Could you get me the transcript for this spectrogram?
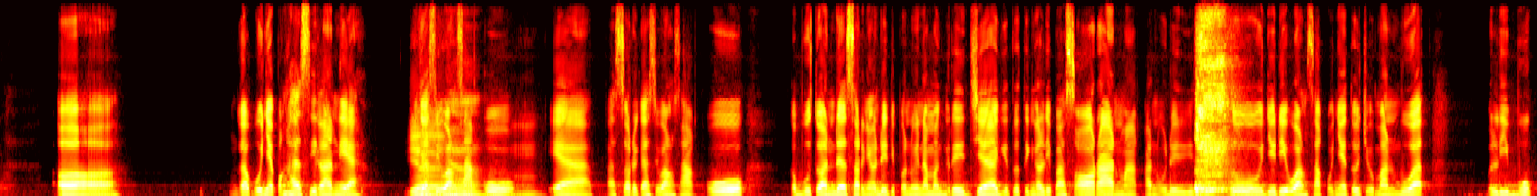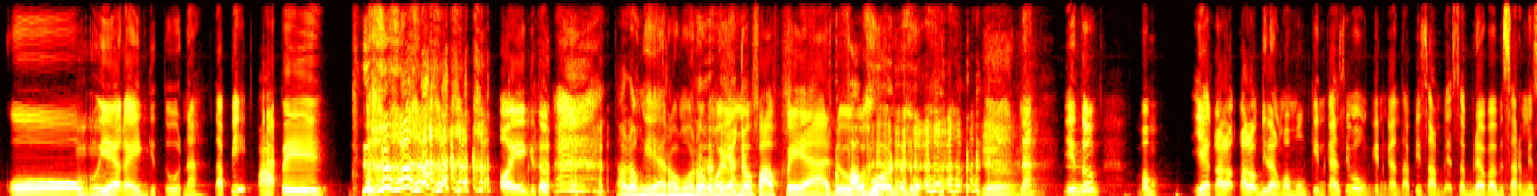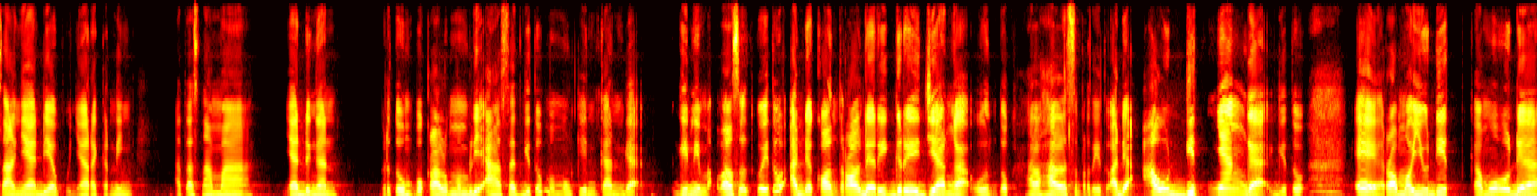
eh nggak punya penghasilan ya, Ya, dikasih uang ya. saku. Mm. Ya pastor dikasih uang saku, kebutuhan dasarnya udah dipenuhi nama gereja gitu, tinggal di pasoran, makan udah di situ. Jadi uang sakunya itu cuman buat beli buku, Mm. ya kayak gitu. Nah tapi Pape. Oh ya gitu. Tolong ya Romo-Romo yang ngevape ya. Aduh. Ya. Nah, itu mem- ya kalau kalau bilang memungkinkan sih memungkinkan, tapi sampai seberapa besar misalnya dia punya rekening atas namanya dengan bertumpuk lalu membeli aset gitu memungkinkan nggak? Gini mak- maksudku itu ada kontrol dari gereja nggak untuk hal-hal seperti itu? Ada auditnya nggak gitu? Eh Romo Yudit, kamu udah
